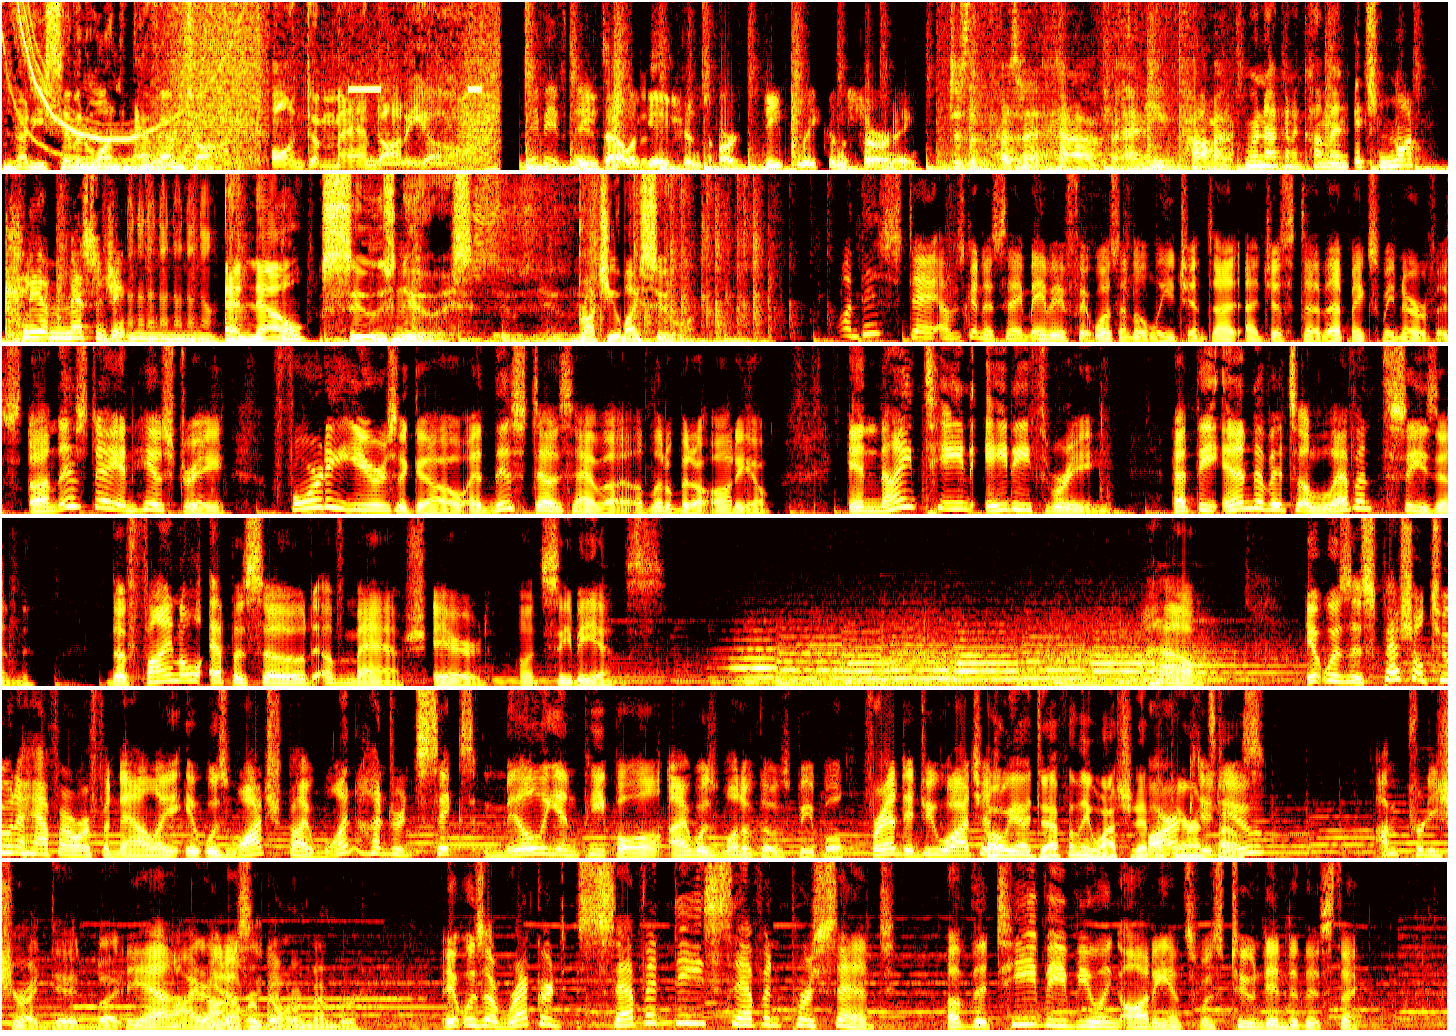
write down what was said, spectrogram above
97.1 FM Talk. On demand audio. Maybe if These allegations are deeply concerning. Does the president have any comment? We're not going to comment. It's not clear messaging. No, no, no, no, no, no. And now, Sue's News. Brought to you by Sue. On this day, I was going to say maybe if it wasn't Allegiant, I, I just, uh, that makes me nervous. On this day in history, 40 years ago, and this does have a, a little bit of audio. In 1983, at the end of its 11th season, the final episode of MASH aired on CBS. Wow. It was a special two and a half hour finale. It was watched by 106 million people. I was one of those people. Fred, did you watch it? Oh, yeah, definitely watched it at Mark, my parents' did house. you? I'm pretty sure I did, but Yeah, I you don't honestly don't remember? It was a record 77% of the TV viewing audience was tuned into this thing.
